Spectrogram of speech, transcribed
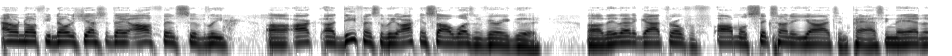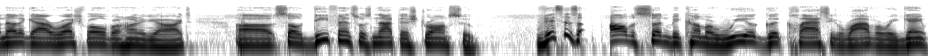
I don't know if you noticed yesterday, offensively, uh, uh, defensively, Arkansas wasn't very good. Uh, they let a guy throw for almost 600 yards in passing. They had another guy rush for over 100 yards. Uh, so defense was not their strong suit. This has all of a sudden become a real good classic rivalry game.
